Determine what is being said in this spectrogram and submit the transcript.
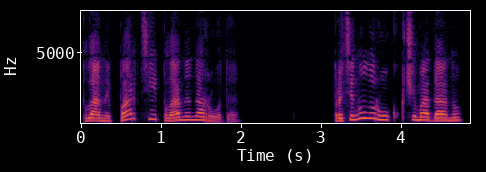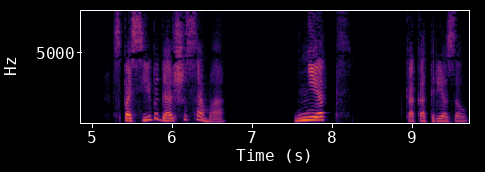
«Планы партии, планы народа». Протянула руку к чемодану. Спасибо, дальше сама. Нет, как отрезал.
